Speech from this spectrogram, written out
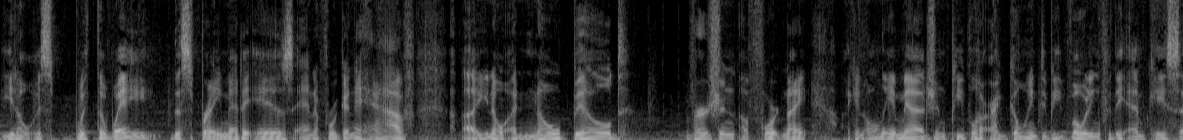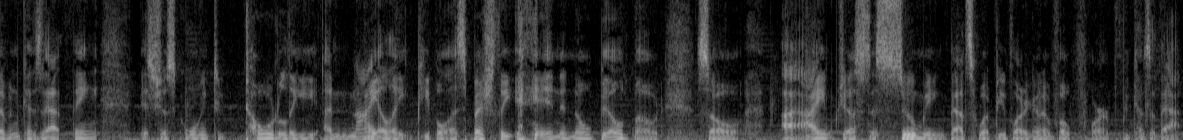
you know, with the way the spray meta is, and if we're going to have, uh, you know, a no build version of Fortnite, I can only imagine people are going to be voting for the MK7 because that thing is just going to totally annihilate people, especially in a no build mode. So I, am just assuming that's what people are going to vote for because of that.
